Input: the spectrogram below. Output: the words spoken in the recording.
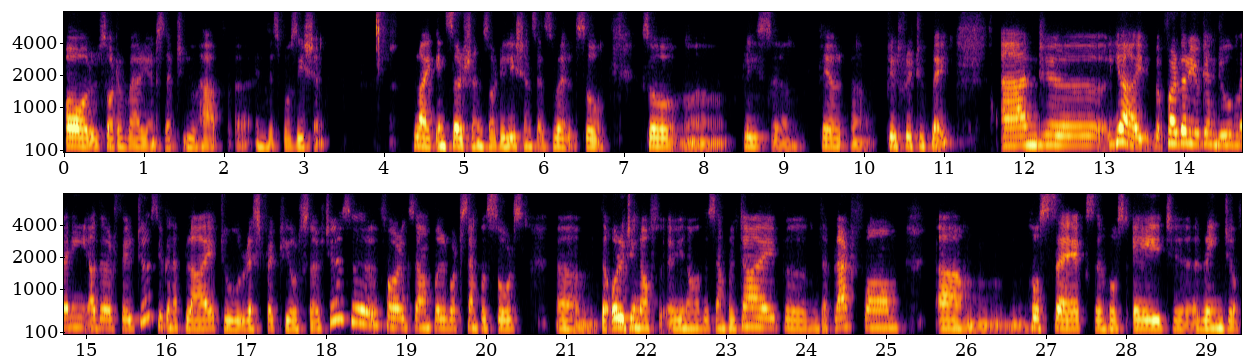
all sort of variants that you have in this position, like insertions or deletions as well. So, so uh, please uh, play, uh, feel free to play. And uh, yeah, further you can do many other filters. You can apply to restrict your searches. For example, what sample source, um, the origin of, you know, the sample type, um, the platform, um, host sex, host age, uh, range of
